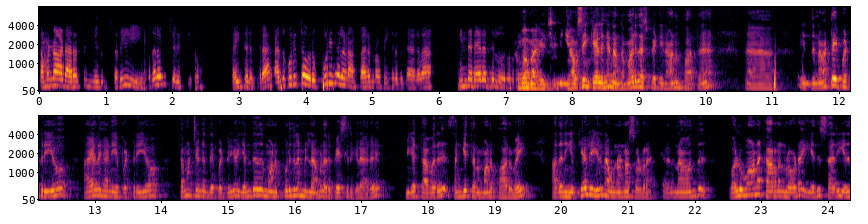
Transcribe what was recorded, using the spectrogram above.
தமிழ்நாடு அரசின் மீதும் சரி முதலமைச்சரின் மீதும் வைத்திருக்கிறார். அது குறித்த ஒரு புரிதலை நாம் பெறணும் அப்படிங்கிறதுக்காக தான் இந்த நேரத்தில் ஒரு ரொம்ப மகிழ்ச்சி. நீங்க அவசியம் கேளுங்க. நான் அந்த மாரிதாஸ் பேட்டி நானும் பார்த்தேன். இந்த நாட்டை பற்றியோ அயலக அணியை பற்றியோ தமிழ்ச்சங்கத்தை பற்றியோ எந்த விதமான புரிதலும் இல்லாமல் அவர் பேசியிருக்கிறாரு. மிக தவறு சங்கீத்தனமான பார்வை. அதை நீங்க கேள்விகள் நான் ஒன்னொன்னா சொல்றேன். நான் வந்து வலுவான காரணங்களோட எது சரி எது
